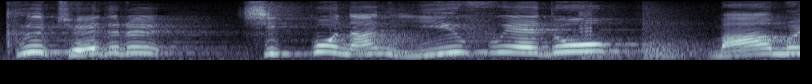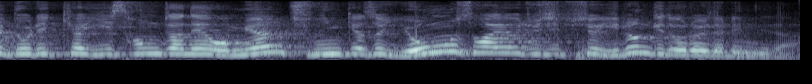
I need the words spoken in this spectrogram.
그 죄들을 짓고 난 이후에도 마음을 돌이켜 이 성전에 오면 주님께서 용서하여 주십시오. 이런 기도를 드립니다.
